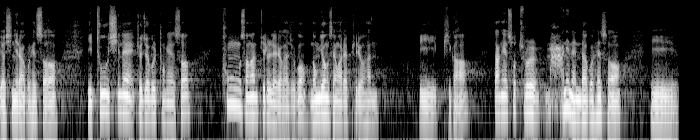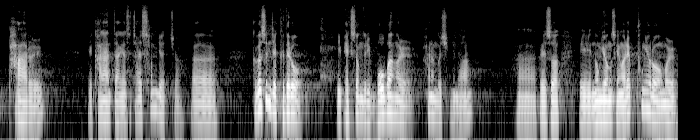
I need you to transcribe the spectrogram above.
여신이라고 해서 이 두 신의 교접을 통해서 풍성한 비를 내려가지고 농경 생활에 필요한 이 비가 땅의 소출을 많이 낸다고 해서 이 바알을 가나안 땅에서 잘 섬겼죠. 어, 그것은 이제 그대로 이 백성들이 모방을 하는 것입니다. 아, 그래서 농경 생활의 풍요로움을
